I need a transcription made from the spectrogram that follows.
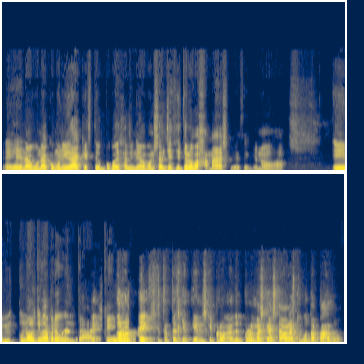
eh, en alguna comunidad que esté un poco desalineado con Sánchez y te lo baja más. Quiero decir que no. Eh, una última pregunta. Que... No lo sé, ¿qué estrategia tienes? Que el problema es que hasta ahora estuvo tapado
